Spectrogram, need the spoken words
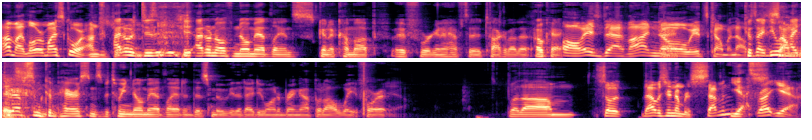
I might lower my score. I'm just. I don't. Does, I don't know if Nomadland's going to come up. If we're going to have to talk about that, okay. Oh, it's def. I know it's coming up Because I do, I do have some comparisons between Nomadland and this movie that I do want to bring up, but I'll wait for it. But um, so that was your number seven. Yes. Right. Yeah.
